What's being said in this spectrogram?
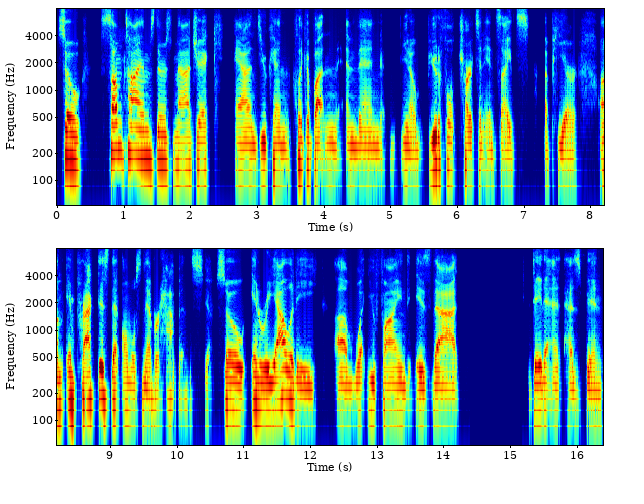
So sometimes there's magic and you can click a button and then, you know, beautiful charts and insights appear. Um, in practice, that almost never happens. Yeah. So in reality, um, what you find is that data has been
